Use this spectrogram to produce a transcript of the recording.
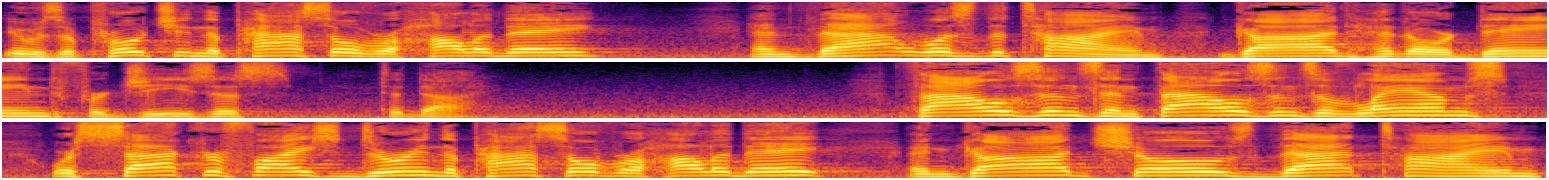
It was approaching the Passover holiday, and that was the time God had ordained for Jesus to die. Thousands and thousands of lambs were sacrificed during the Passover holiday, and God chose that time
